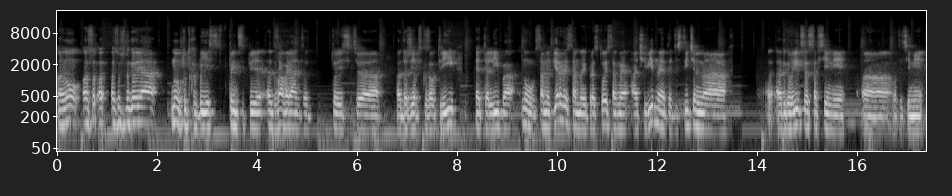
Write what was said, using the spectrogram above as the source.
А, ну, а, а, собственно говоря, ну, тут как бы есть, в принципе, два варианта. То есть э, даже я бы сказал три. Это либо, ну, самый первый, самый простой, самый очевидный, это действительно э, договориться со всеми э, вот этими,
